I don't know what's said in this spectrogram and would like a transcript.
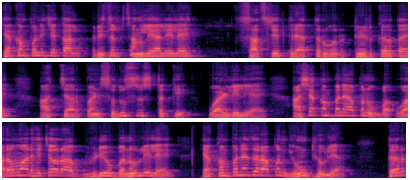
ह्या कंपनीचे काल रिझल्ट चांगले आलेले आहेत. सातशे त्र्याहत्तरवर ट्रेड करत आहे. आज चार पॉईंट सदुसष्ट टक्के वाढलेली आहे. अशा कंपन्या आपण वारंवार ह्याच्यावर व्हिडिओ बनवलेले आहेत. ह्या कंपन्या जर आपण घेऊन ठेवल्या तर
